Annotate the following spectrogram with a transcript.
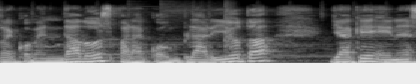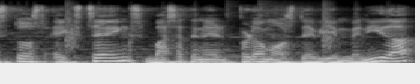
recomendados para comprar IOTA ya que en estos exchanges vas a tener promos de bienvenida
